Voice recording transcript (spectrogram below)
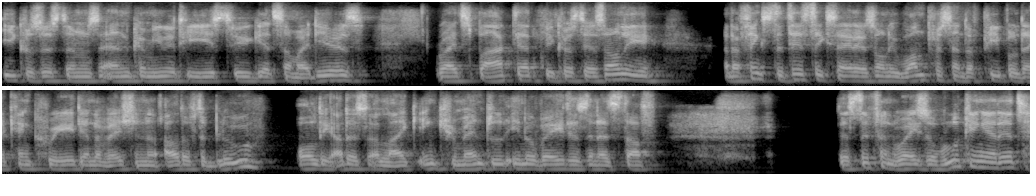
ecosystems and communities to get some ideas. Right, spark that because there's only and I think statistics say there's only one percent of people that can create innovation out of the blue. All the others are like incremental innovators and that stuff. There's different ways of looking at it.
